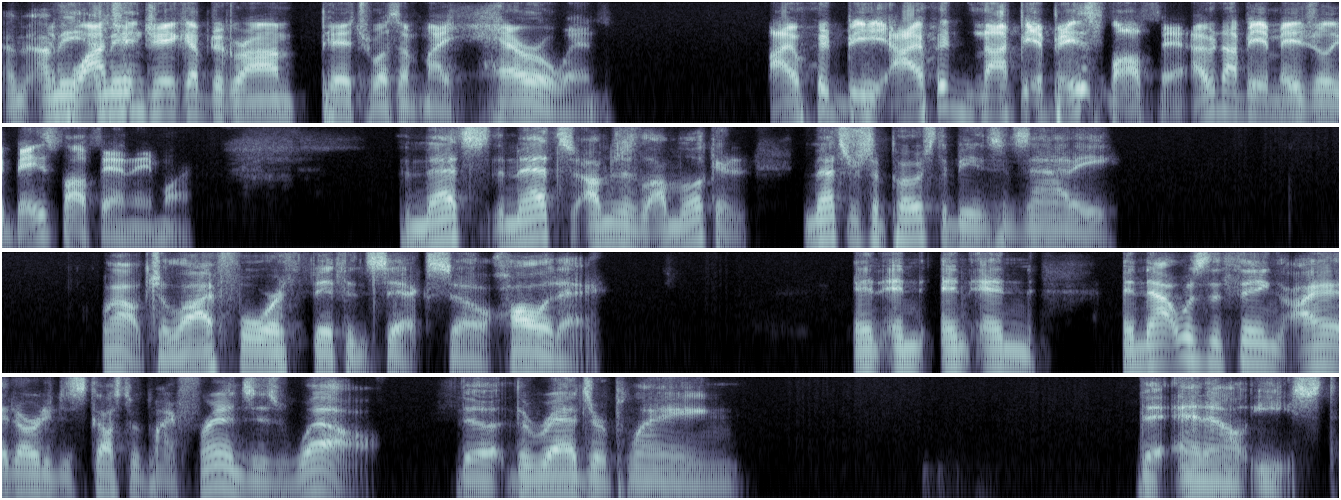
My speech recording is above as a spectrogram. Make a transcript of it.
I, I mean, I watching mean, Jacob DeGrom pitch wasn't my heroin, I would be I would not be a baseball fan. I would not be a major league baseball fan anymore. the Mets. The Mets. I'm just. I'm looking. The Mets are supposed to be in Cincinnati. Wow, July fourth, fifth, and sixth. So holiday. And and and and and that was the thing I had already discussed with my friends as well. The the Reds are playing the NL East.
